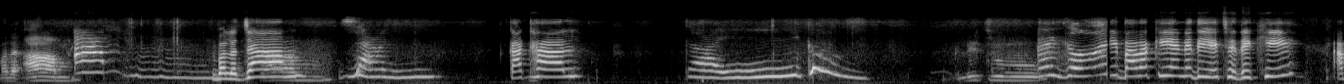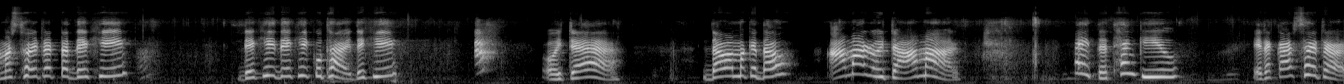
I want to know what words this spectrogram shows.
মানে আম। বলো জাম। কাঁঠাল। বাবা কি এনে দিয়েছে দেখি। আমার সোয়েটারটা দেখি। দেখি দেখি কোথায় দেখি। ওইটা। দাও আমাকে দাও। আমার ওইটা আমার। এই তো থ্যাংক ইউ এটা কার সোয়েটার?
